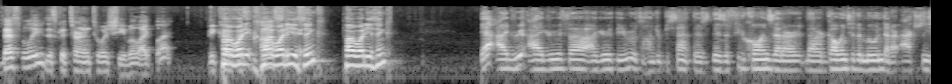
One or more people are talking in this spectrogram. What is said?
best believe this could turn into a Shiba like play. Because Poe, what, do you, Poe, what do you think? Poe, what do you think? Yeah, I agree. I agree with uh, I agree with B Roots 100. percent There's there's a few coins that are that are going to the moon that are actually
